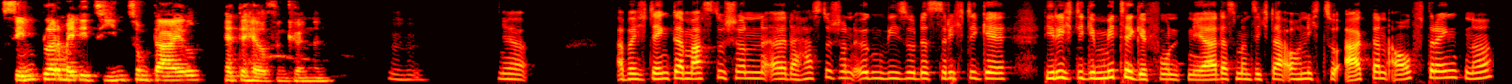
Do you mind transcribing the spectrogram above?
simpler Medizin zum Teil hätte helfen können. Mhm. Ja. Aber ich denke, da machst du schon, äh, da hast du schon irgendwie so das richtige, die richtige Mitte gefunden, ja, dass man sich da auch nicht zu arg dann aufdrängt, ne?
